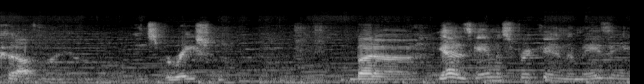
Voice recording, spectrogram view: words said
cut off my uh, inspiration. But uh, yeah, this game is freaking amazing.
